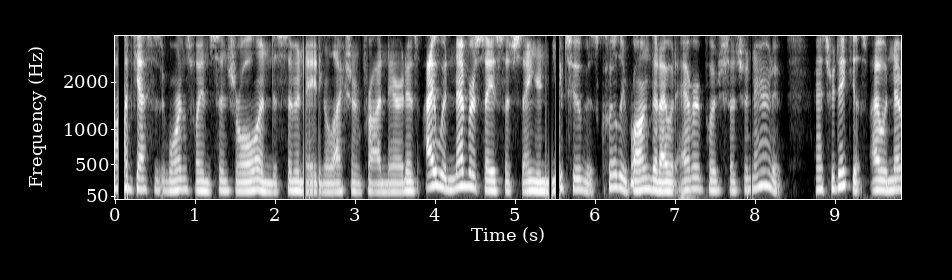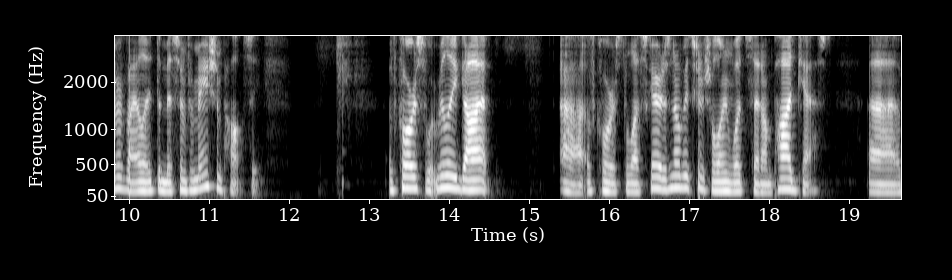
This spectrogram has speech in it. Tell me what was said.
Podcasts is once played a central role in disseminating election fraud narratives. I would never say such thing, and YouTube is clearly wrong that I would ever push such a narrative. That's ridiculous. I would never violate the misinformation policy. Of course, what really got, uh, of course, the left scared is nobody's controlling what's said on podcast. Uh,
